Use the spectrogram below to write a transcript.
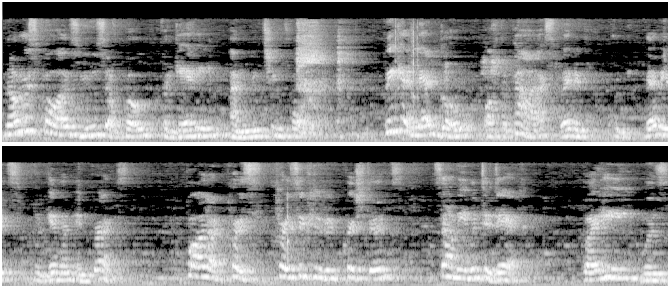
Notice Paul's use of both forgetting and reaching forward. We can let go of the past when, it, when it's forgiven in Christ. Paul had pers- persecuted Christians, some even to death, but he was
